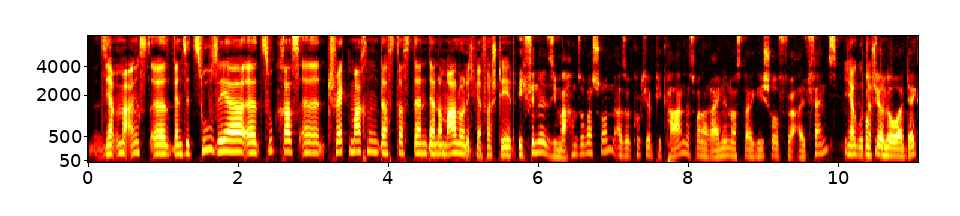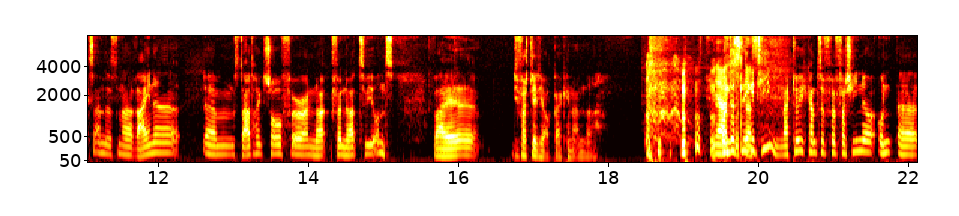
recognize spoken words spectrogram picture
sie haben immer Angst, äh, wenn sie zu sehr, äh, zu krass äh, Track machen, dass das dann der Normalo nicht mehr versteht. Ich finde, sie machen sowas schon. Also guckt ihr Picard, an, das war eine reine Nostalgie-Show für Altfans. Ja, gut, das Guckt ihr. Lower Decks an, das ist eine reine ähm, Star Trek-Show für, Ner für Nerds wie uns. Weil die versteht ja auch gar kein anderer. ja, und das ist legitim. Das Natürlich kannst du für verschiedene und, äh,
